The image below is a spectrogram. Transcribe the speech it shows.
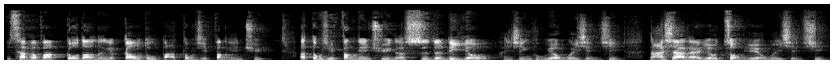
你才办法够到那个高度把东西放进去啊，东西放进去呢，施的力又很辛苦又有危险性，拿下来又重也有危险性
